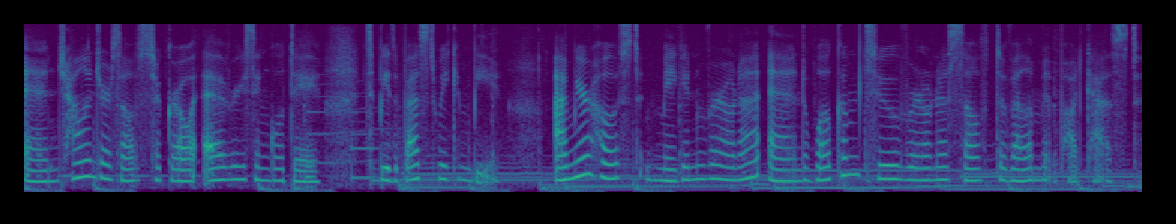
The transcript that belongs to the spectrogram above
and challenge ourselves to grow every single day to be the best we can be. I'm your host, Megan Verona, and welcome to Verona's Self Development Podcast.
